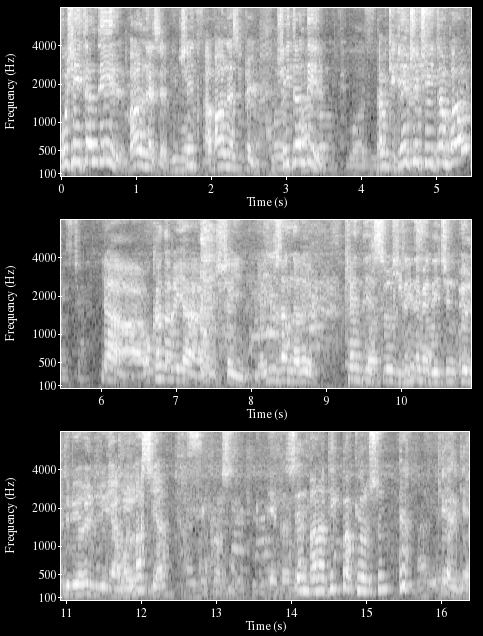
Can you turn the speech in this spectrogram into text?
O şeytan değil maalesef. Şey, maalesef değil. Şeytan değil. Tabii ki gerçek şeytan var. Ya o kadarı ya şey ya insanları kendi söz dinlemediği için öldürüyor öldürüyor ya olmaz ya. Sen bana dik bakıyorsun. gel gel.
